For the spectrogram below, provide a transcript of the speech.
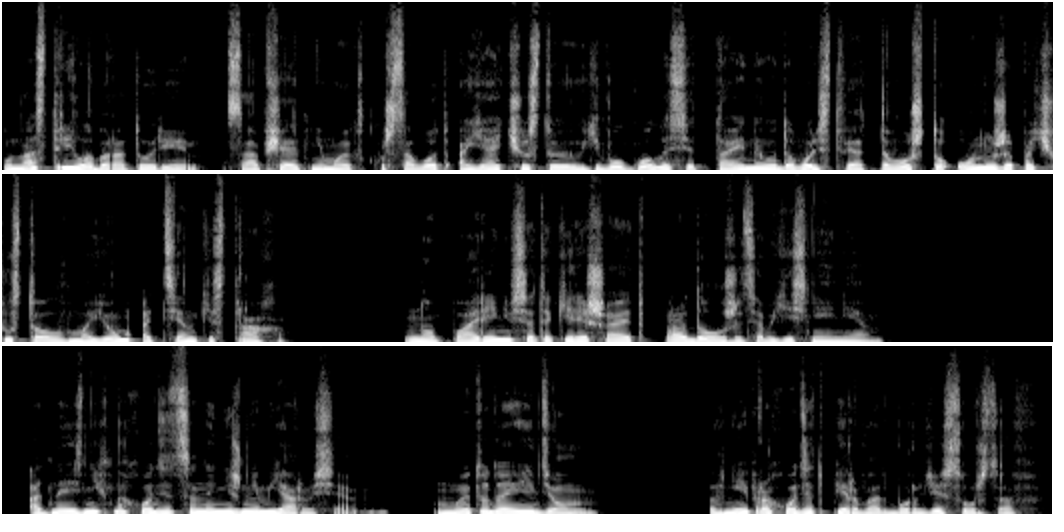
«У нас три лаборатории», — сообщает мне мой экскурсовод, а я чувствую в его голосе тайное удовольствие от того, что он уже почувствовал в моем оттенке страха. Но парень все-таки решает продолжить объяснение. Одна из них находится на нижнем ярусе. Мы туда и идем. В ней проходит первый отбор ресурсов.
